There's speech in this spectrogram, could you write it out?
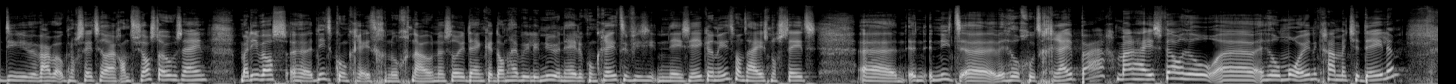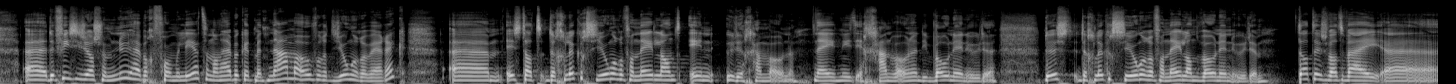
Die, waar we ook nog steeds heel erg enthousiast over zijn. Maar die was niet concreet genoeg. Nou, dan zul je denken, dan hebben jullie nu een hele concrete visie. Nee, zeker niet. Want hij is nog steeds niet heel goed grijpbaar. Maar hij is wel heel, heel mooi. En ik ga hem met je delen. de visie zoals we hem nu hebben geformuleerd. En dan heb ik het met name over het jongerenwerk. Ehm, is dat de gelukkigste jongeren van Nederland in Uden gaan wonen. Nee, niet in gaan wonen, die wonen in Uden. Dus de gelukkigste jongeren van Nederland wonen in Uden. Dat is wat wij uh,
